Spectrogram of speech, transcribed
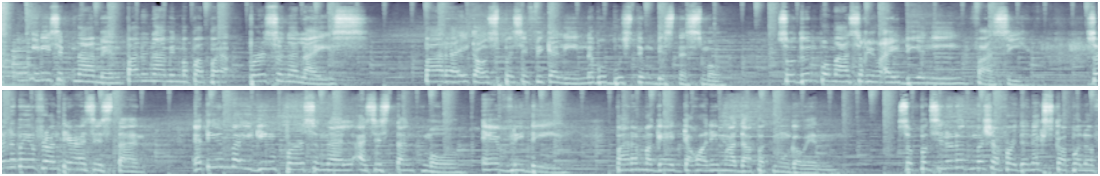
Kung inisip namin, paano namin mapapa-personalize para ikaw specifically nabuboost yung business mo. So, dun pumasok yung idea ni Fasi. So, ano ba yung Frontier Assistant? Ito yung magiging personal assistant mo every day para mag-guide ka kung ano yung mga dapat mong gawin. So, pag sinunod mo siya for the next couple of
